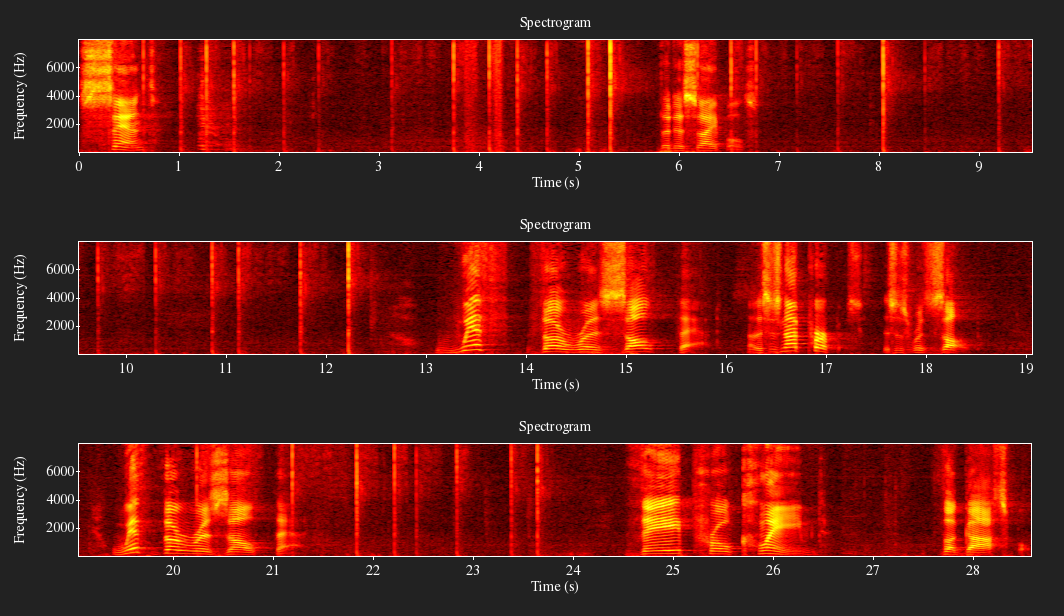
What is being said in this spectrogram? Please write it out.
sent the disciples with the result that, now this is not purpose, this is result, with the result that they proclaimed the gospel.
